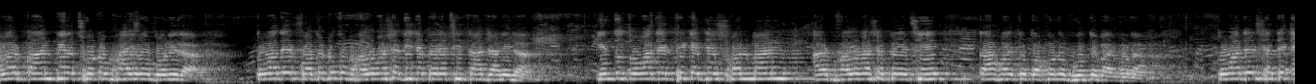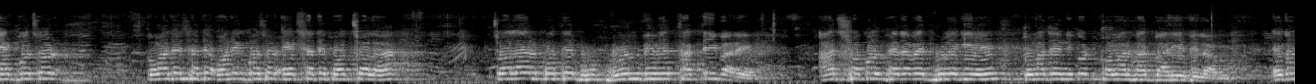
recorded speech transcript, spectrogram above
আমার প্রাণ প্রিয় ছোট ভাই ও বোনেরা, তোমাদের কতটুকু ভালোবাসা দিতে পেরেছি তা জানি না, কিন্তু তোমাদের থেকে যে সম্মান আর ভালোবাসা পেয়েছি তা হয়তো কখনো ভুলতে পারব না। তোমাদের সাথে এক বছর তোমাদের সাথে অনেক বছর একসাথে পথ চলা, চলার পথে ভুল বিভেদ থাকতেই পারে। আজ সকল ভেদাভেদ ভুলে গিয়ে তোমাদের নিকট ক্ষমার হাত বাড়িয়ে দিলাম। এবং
